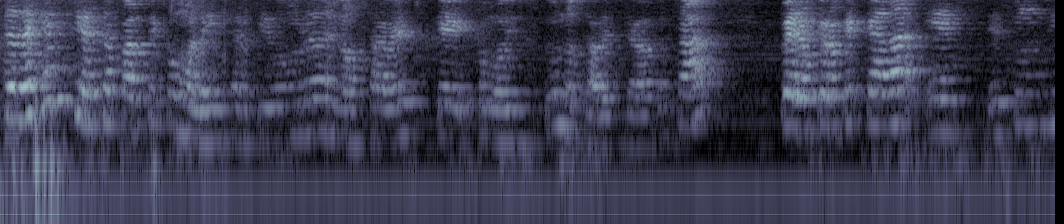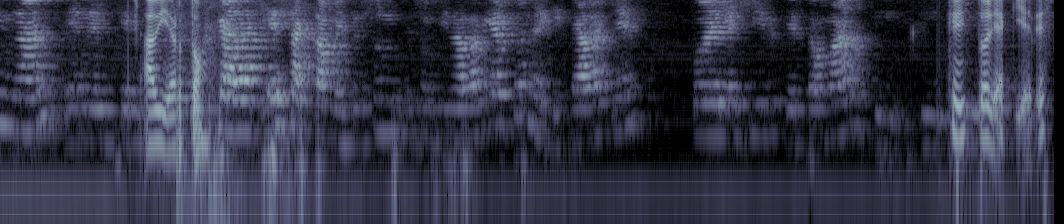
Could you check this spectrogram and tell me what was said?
Te deja en cierta parte como la incertidumbre de no sabes qué, como dices tú, no sabes qué va a pasar, pero creo que cada es, es un final en el que... Abierto. exactamente, es un, es un, final abierto en el que cada quien puede elegir qué tomar, si ¿Qué historia quieres?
